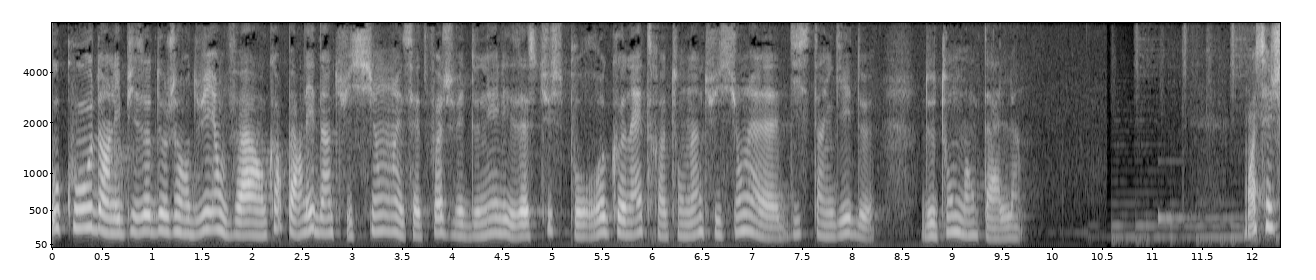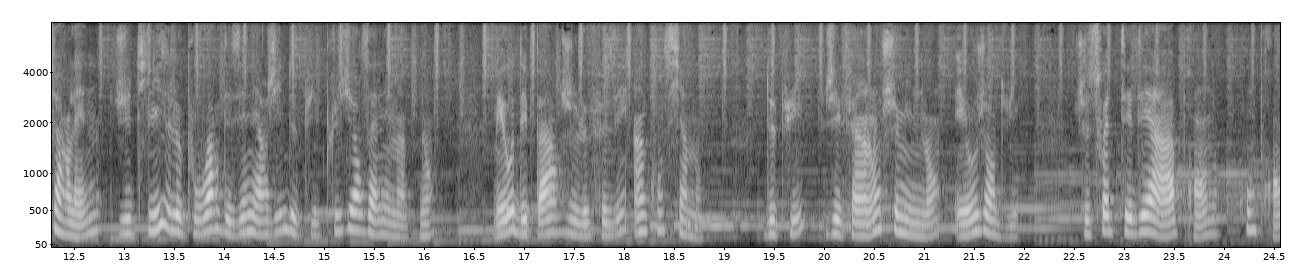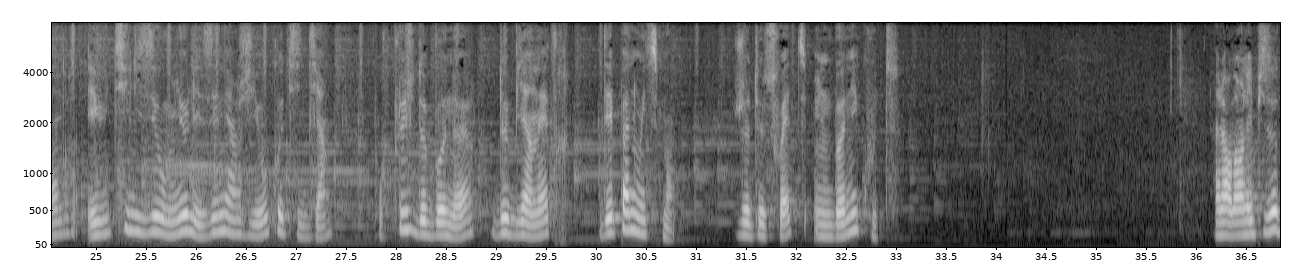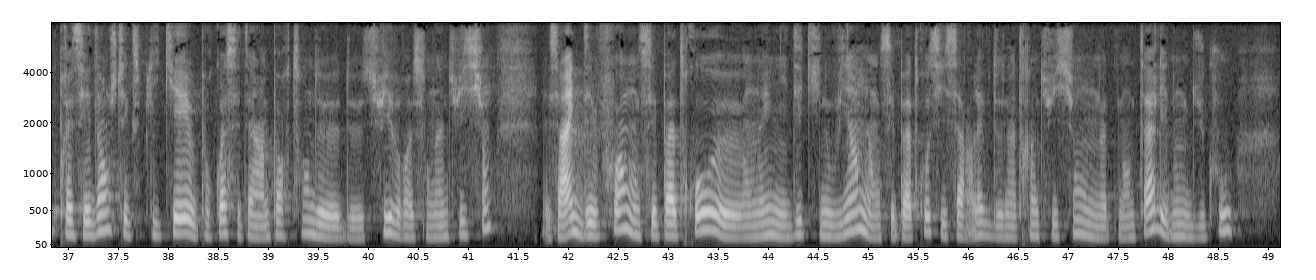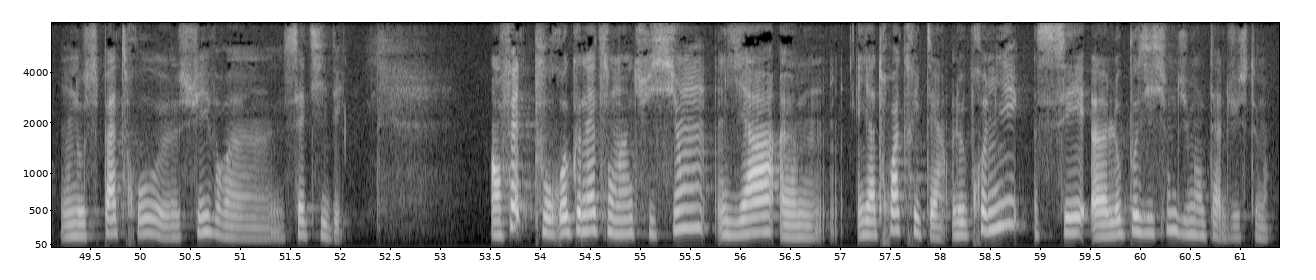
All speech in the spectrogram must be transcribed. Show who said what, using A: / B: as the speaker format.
A: Coucou, dans l'épisode d'aujourd'hui, on va encore parler d'intuition et cette fois, je vais te donner les astuces pour reconnaître ton intuition et la distinguer de, de ton mental. Moi, c'est Charlène. J'utilise le pouvoir des énergies depuis plusieurs années maintenant, mais au départ, je le faisais inconsciemment. Depuis, j'ai fait un long cheminement et aujourd'hui, je souhaite t'aider à apprendre, comprendre et utiliser au mieux les énergies au quotidien pour plus de bonheur, de bien-être d'épanouissement. Je te souhaite une bonne écoute. Alors dans l'épisode précédent, je t'expliquais pourquoi c'était important de, suivre son intuition. Et c'est vrai que des fois, on ne sait pas trop, euh, on a une idée qui nous vient, mais on ne sait pas trop si ça relève de notre intuition ou de notre mental. Et donc du coup, on n'ose pas trop euh, suivre euh, cette idée. En fait, pour reconnaître son intuition, il y a, euh, trois critères. Le premier, c'est euh, l'opposition du mental, justement.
